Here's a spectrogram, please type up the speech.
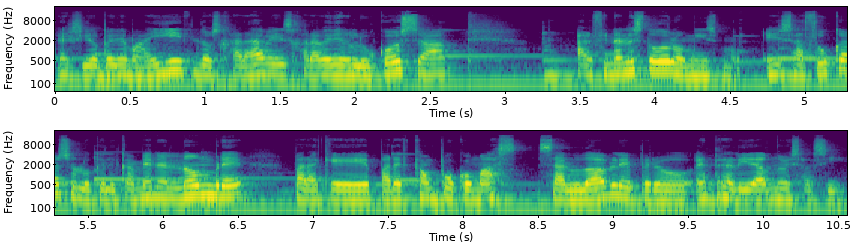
el sirope de maíz, los jarabes, jarabe de glucosa. Al final es todo lo mismo. Es azúcar, solo que le cambian el nombre para que parezca un poco más saludable, pero en realidad no es así.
